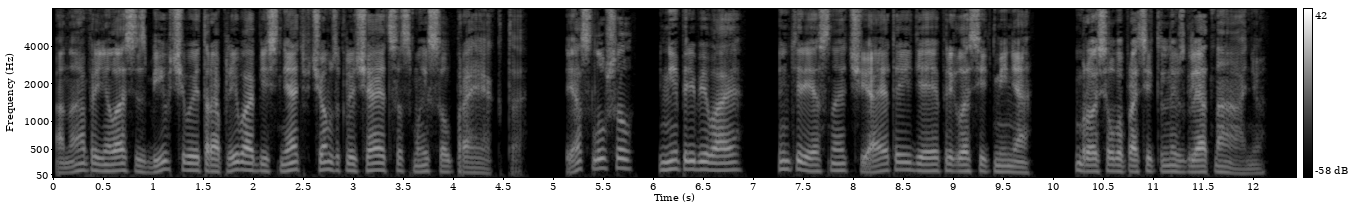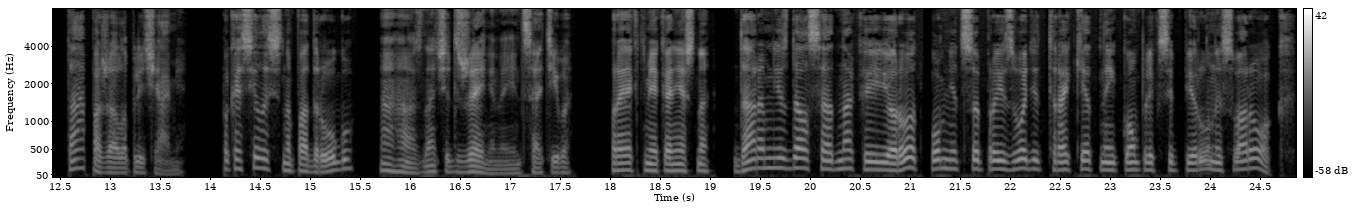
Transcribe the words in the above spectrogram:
Она принялась сбивчиво и торопливо объяснять, в чем заключается смысл проекта. Я слушал, не перебивая. Интересно, чья это идея пригласить меня? Бросил вопросительный взгляд на Аню. Та пожала плечами. Покосилась на подругу. Ага, значит, Женина инициатива. Проект мне, конечно, даром не сдался, однако ее род, помнится, производит ракетные комплексы Перун и Сварог.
